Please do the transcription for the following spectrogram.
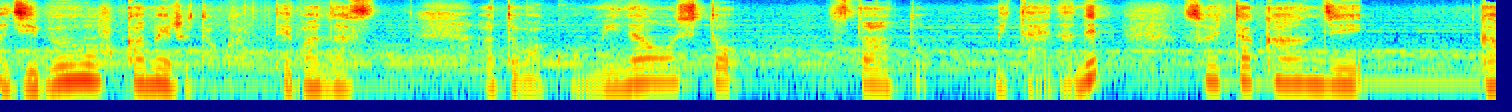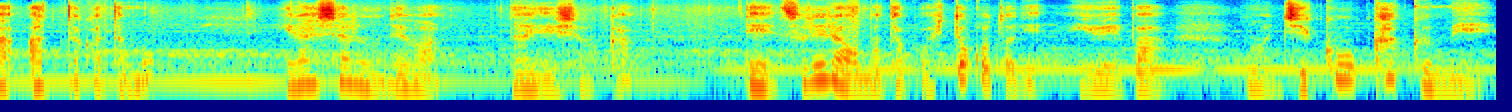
自分を深めるとか手放す。あとはこう見直しとスタートみたいなねそういった感じがあった方もいらっしゃるのではないでしょうか。でそれらをまたこう一言で言えばもう自己革命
